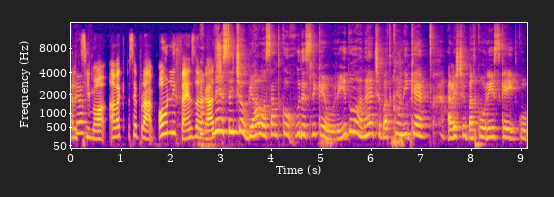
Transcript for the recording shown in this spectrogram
Recimo, ja. ampak se pravi, OnlyFans, Ne, drugače. sej, če objavljajo samo tako hude slike, je v redu, a ne, če pa tako neke, a veš, če pa tako res kaj, tako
